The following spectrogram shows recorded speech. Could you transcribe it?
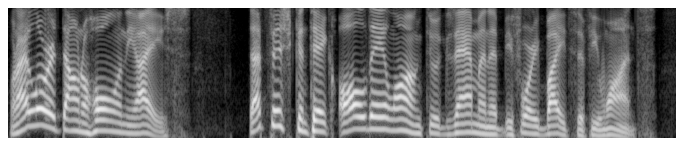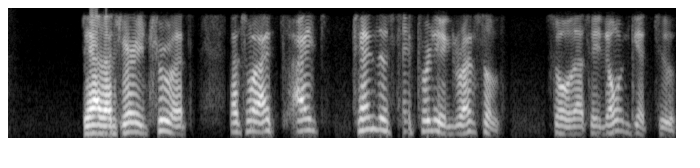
When I lower it down a hole in the ice, that fish can take all day long to examine it before he bites if he wants. Yeah, that's very true. That's why I I tend to stay pretty aggressive so that they don't get to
